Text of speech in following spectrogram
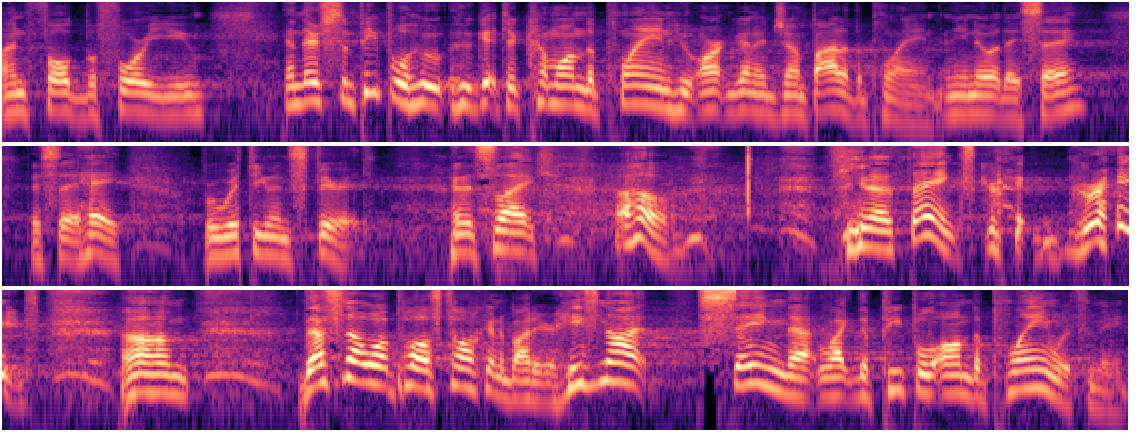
unfold before you. And there's some people who, who get to come on the plane who aren't going to jump out of the plane. And you know what they say? They say, hey, we're with you in spirit. And it's like, oh, you know, thanks, great. great. Um, that's not what Paul's talking about here. He's not saying that like the people on the plane with me.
